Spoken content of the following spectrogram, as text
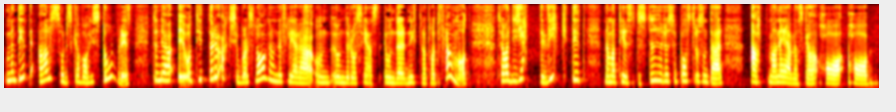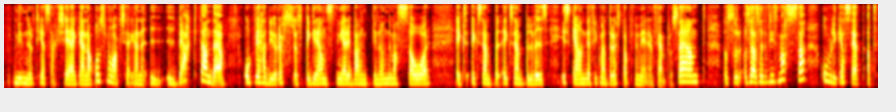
men det är inte alls så det ska vara historiskt. och tittar du aktiebolagslagen under, flera, under, senast, under 1900-talet framåt så har det varit jätteviktigt när man tillsätter styrelseposter och sånt där att man även ska ha, ha minoritetsaktieägarna och småaktieägarna i, i beaktande. Och vi hade ju rösträttsbegränsningar i banken under massa år. Ex, exempel, exempelvis i Skandia fick man inte rösta för mer än 5 procent. Så, alltså, det finns massa olika sätt att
